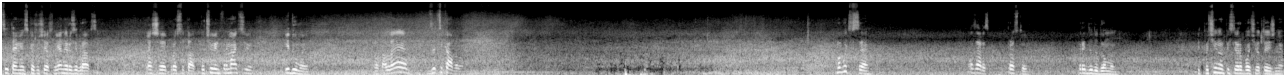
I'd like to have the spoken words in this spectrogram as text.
в цій темі скажу чесно, я не розібрався. Я ще просто так почув інформацію і думаю. От, але зацікавило. Мабуть, все. А зараз просто прийду додому. Відпочину після робочого тижня.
